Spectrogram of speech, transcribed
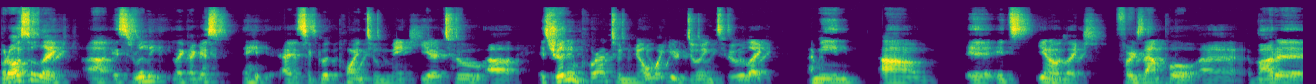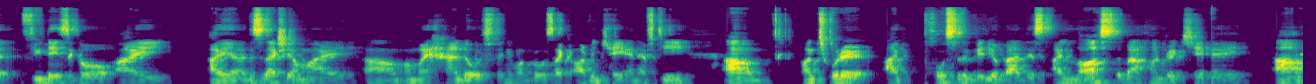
but also like uh, it's really like I guess it's a good point to make here too. Uh, it's really important to know what you're doing too. Like, I mean, um, it, it's you know like for example, uh, about a few days ago, I I uh, this is actually on my um, on my handle. If anyone goes like Arvin K NFT um, on Twitter, I posted a video about this. I lost about 100k uh,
